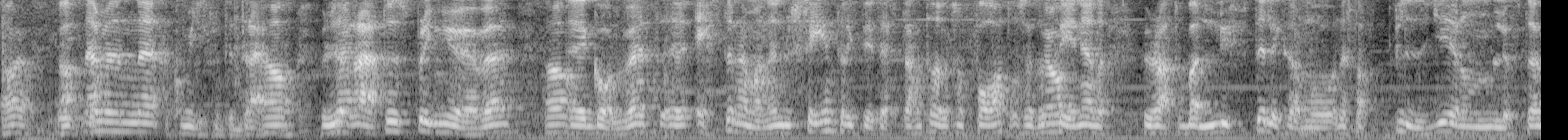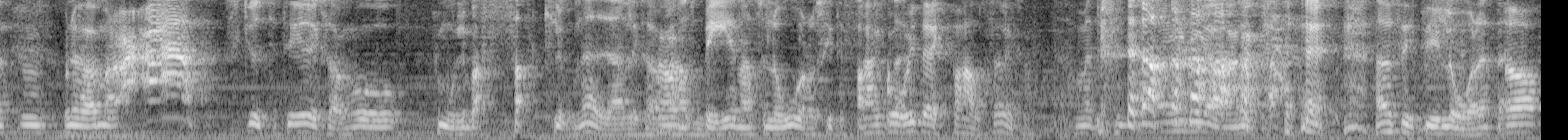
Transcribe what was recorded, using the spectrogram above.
Ja, ja. Ja, nej men eh, han kommer ju inte dräpa Ja. honom. Rato springer ju över Ja. eh, golvet eh, efter den här mannen. Du ser inte riktigt efter. Han tar liksom fart och sen så Ja. ser ni ändå hur Rato bara lyfter liksom och nästan flyger genom luften. Mm. Och nu hör man "Ah!" Skriker till liksom och förmodligen bara satt klorna i han liksom. Ja. Hans ben, hans lår och sitter Han fast går ju direkt på halsen liksom. Ja, men, nej det gör han inte. Han sitter i låret där. Ja.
